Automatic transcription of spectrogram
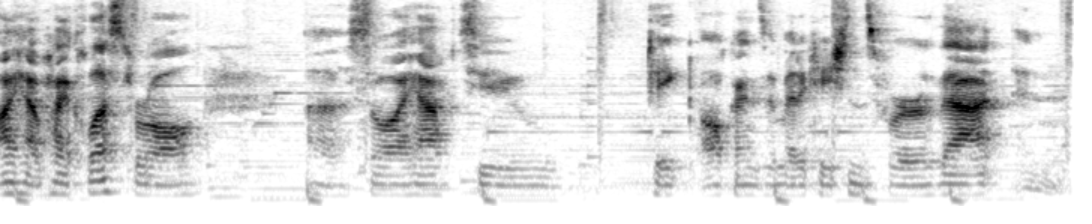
I have high cholesterol, uh, so I have to take all kinds of medications for that. And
